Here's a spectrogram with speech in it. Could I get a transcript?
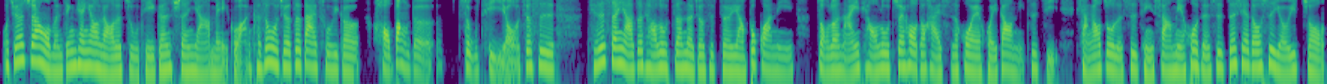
我觉得虽然我们今天要聊的主题跟生涯没关，可是我觉得这带出一个好棒的主题哦，就是。其实生涯这条路真的就是这样，不管你走了哪一条路，最后都还是会回到你自己想要做的事情上面，或者是这些都是有一种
